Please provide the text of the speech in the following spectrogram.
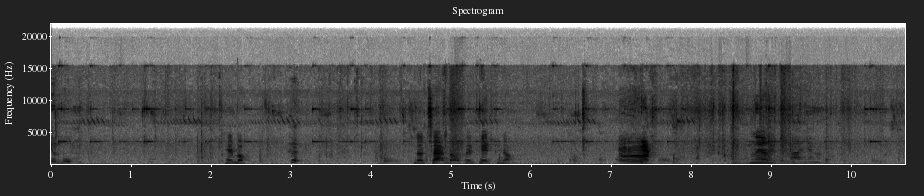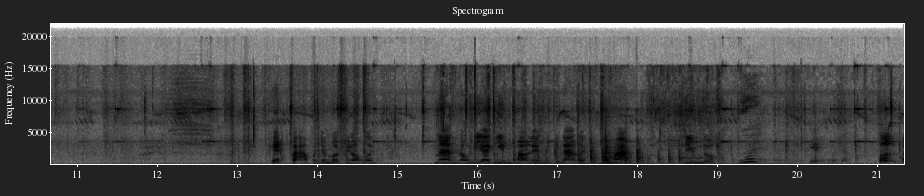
จนบุก เพชรบ่ รสชาติน้องเผ็ดเพชรพี่น้องเนี่ยเผ็ดปากไปจนหมดพี่น้องเอ้ยนั่นน้องเดียกินผ่าเลยไปกินหนาเลยบ่พาชิมดูเก็บว่าจะต้นไป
